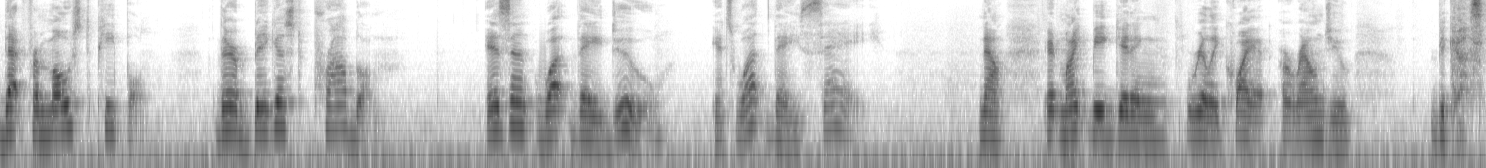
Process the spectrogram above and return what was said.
that for most people, their biggest problem isn't what they do, it's what they say. Now, it might be getting really quiet around you because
